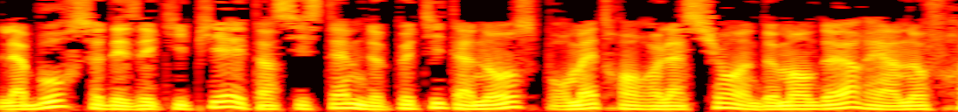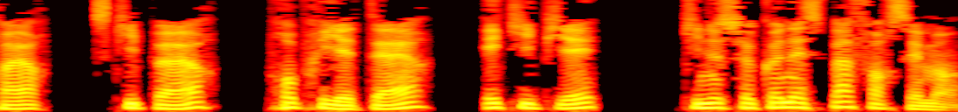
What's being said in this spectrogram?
La bourse des équipiers est un système de petites annonces pour mettre en relation un demandeur et un offreur, skipper, propriétaire, équipier, qui ne se connaissent pas forcément.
